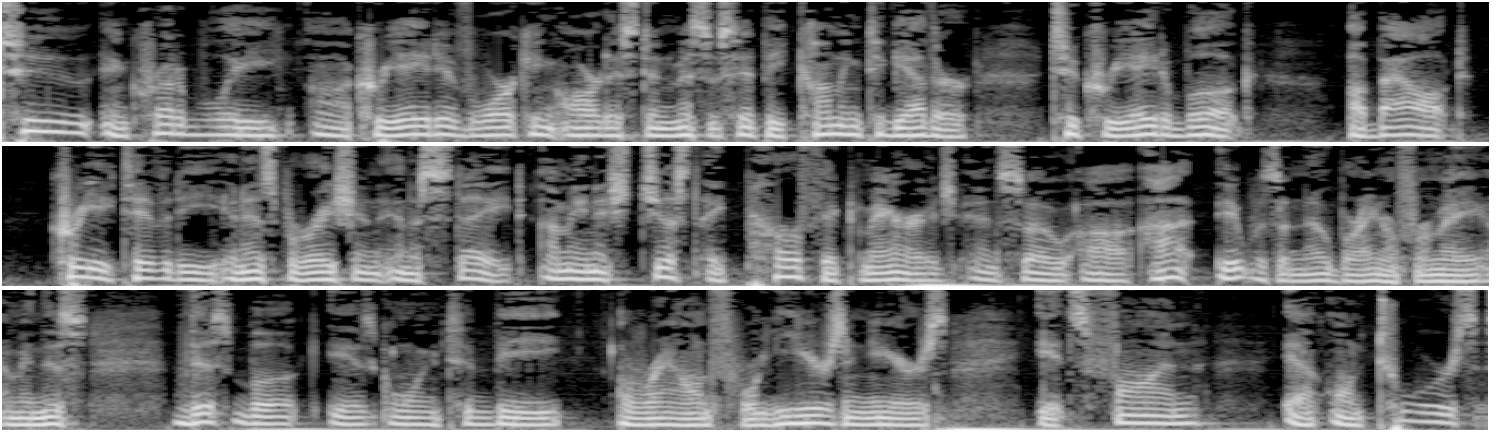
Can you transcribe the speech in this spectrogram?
two incredibly uh, creative working artists in Mississippi coming together to create a book about creativity and inspiration in a state. I mean, it's just a perfect marriage, and so uh, I, it was a no-brainer for me. I mean, this this book is going to be around for years and years. It's fun. Uh, on tours,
